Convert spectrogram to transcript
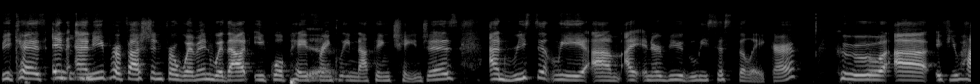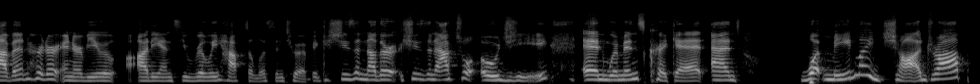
because in any profession for women without equal pay, yeah. frankly, nothing changes. And recently, um, I interviewed Lisa Sthalekar who, uh, if you haven't heard her interview, audience, you really have to listen to it because she's another, she's an actual OG in women's cricket. And what made my jaw drop,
